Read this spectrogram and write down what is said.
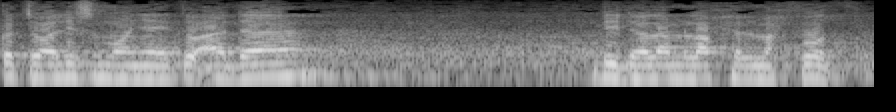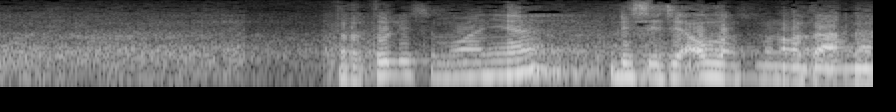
kecuali semuanya itu ada di dalam Lauhul Mahfuz tertulis semuanya di sisi Allah Subhanahu wa taala.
